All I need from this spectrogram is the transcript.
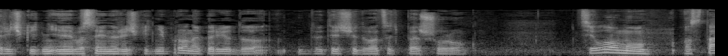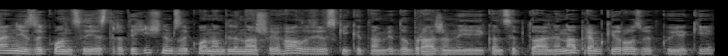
е, басейну річки Дніпро на період до 2021 року. Цілому, останній закон це є стратегічним законом для нашої галузі, оскільки там відображені і концептуальні напрямки розвитку, які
